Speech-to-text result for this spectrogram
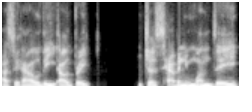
as to how the outbreak just happened in one day.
